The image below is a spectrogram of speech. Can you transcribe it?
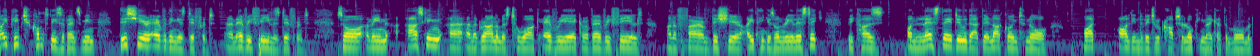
why people should come to these events. I mean, this year everything is different and every field is different. So, I mean, asking uh, an agronomist to walk every acre of every field on a farm this year, I think is unrealistic because unless they do that, they're not going to know what all the individual crops are looking like at the moment.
